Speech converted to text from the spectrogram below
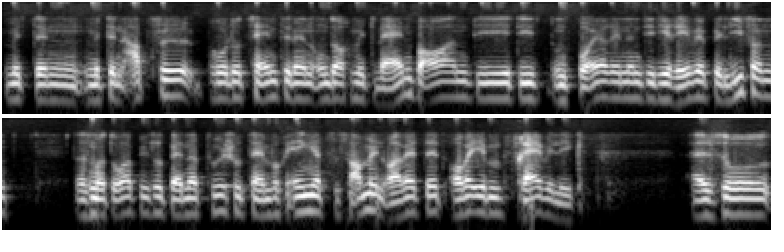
mit den, mit den Apfelproduzentinnen und auch mit Weinbauern die, die, und Bäuerinnen, die die Rewe beliefern, dass man da ein bisschen bei Naturschutz einfach enger zusammenarbeitet, aber eben freiwillig. Also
